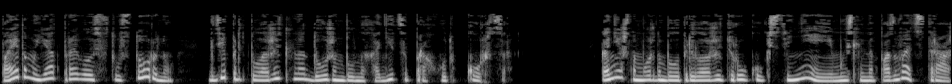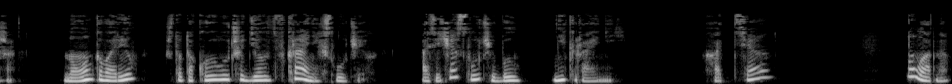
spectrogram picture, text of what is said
Поэтому я отправилась в ту сторону, где предположительно должен был находиться проход курса. Конечно, можно было приложить руку к стене и мысленно позвать стража, но он говорил, что такое лучше делать в крайних случаях, а сейчас случай был не крайний. Хотя... Ну ладно,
